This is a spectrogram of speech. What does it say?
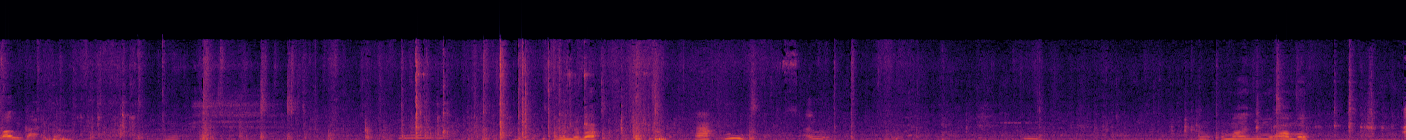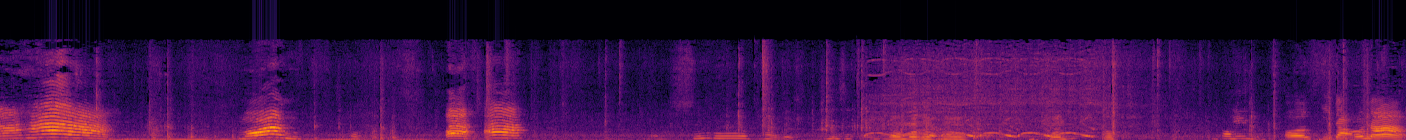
Bangga na. Ganda ba? Ha? Oh, tamaan yung mukha mo. Aha! Mon! Ah, ah! Oh, Mon, oh, oh. Mon. Oh, kita ko na.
